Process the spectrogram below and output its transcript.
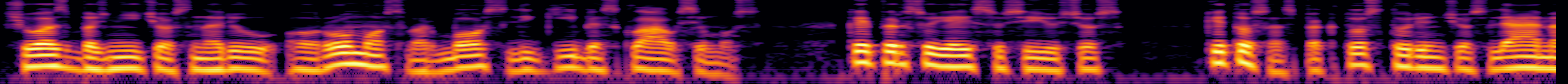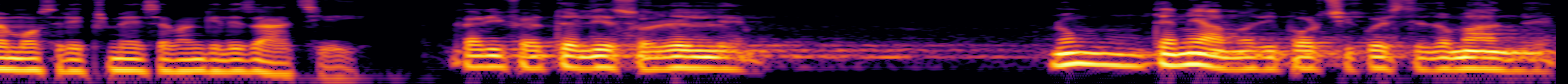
šiuos bažnyčios narių orumo, svarbos, lygybės klausimus, kaip ir su jais susijusius kitus aspektus turinčius lemiamos reikšmės evangelizacijai. Cari fratelli e sorelle, non temiamo di porci queste domande.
